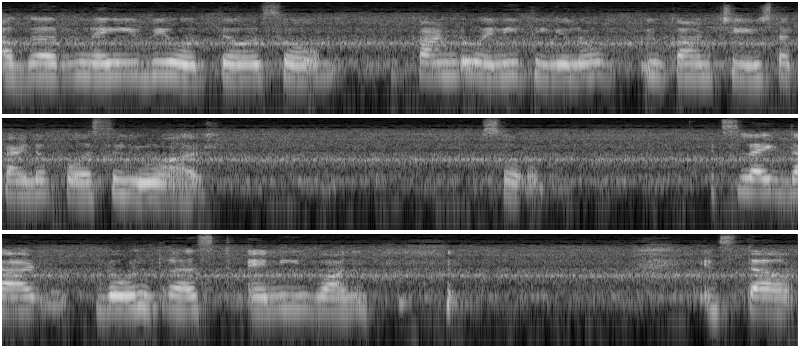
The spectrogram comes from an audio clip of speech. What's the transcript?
अगर नहीं भी होते हो so can do anything you no you can change the kind of person you are so it's like that. Don't trust anyone. It's the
